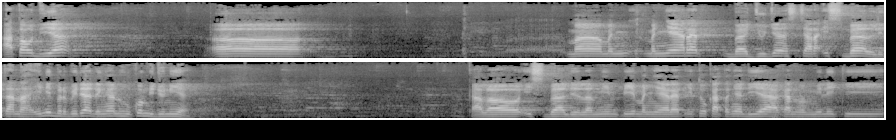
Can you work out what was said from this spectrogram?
atau dia uh, menyeret bajunya secara isbal di tanah ini berbeda dengan hukum di dunia. Kalau isbal di dalam mimpi menyeret itu katanya dia akan memiliki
